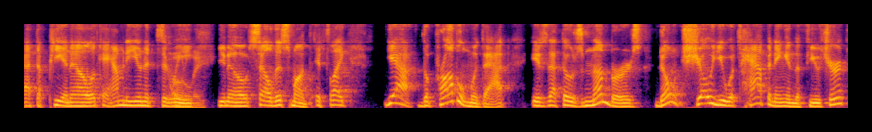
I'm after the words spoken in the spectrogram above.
at the P and L. Okay, how many units did totally. we, you know, sell this month? It's like, yeah, the problem with that is that those numbers don't show you what's happening in the future.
